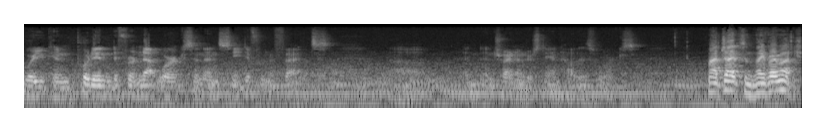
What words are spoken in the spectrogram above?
where you can put in different networks and then see different effects, um, and, and try to understand how this works. Matt Jackson, thank you very much.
